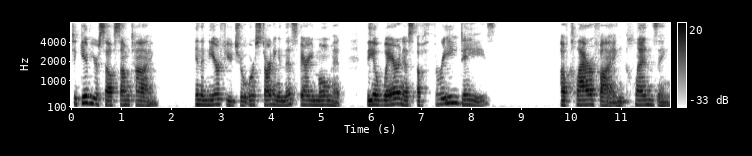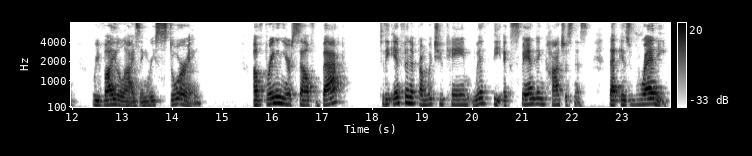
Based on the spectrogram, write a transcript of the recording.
to give yourself some time in the near future or starting in this very moment, the awareness of three days of clarifying, cleansing, revitalizing, restoring, of bringing yourself back to the infinite from which you came with the expanding consciousness that is ready.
